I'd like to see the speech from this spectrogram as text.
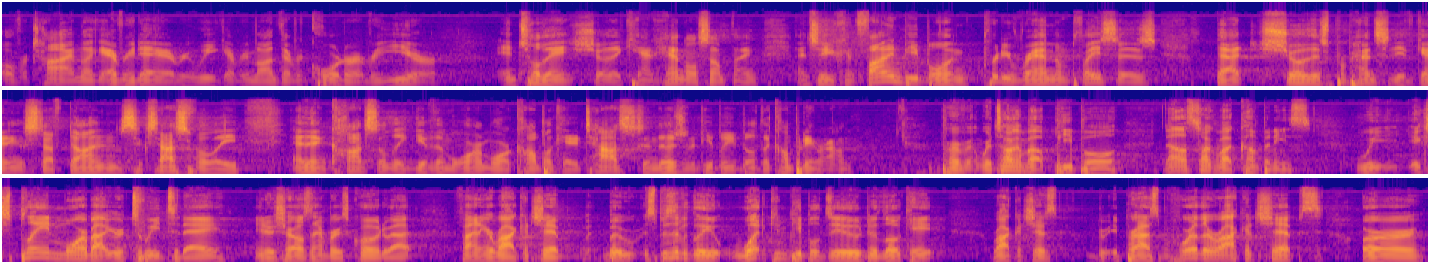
over time, like every day, every week, every month, every quarter, every year, until they show they can't handle something. And so you can find people in pretty random places that show this propensity of getting stuff done successfully and then constantly give them more and more complicated tasks and those are the people you build the company around Perfect. We're talking about people. Now let's talk about companies. We explain more about your tweet today. You know, Sheryl Sandberg's quote about finding a rocket ship, but specifically, what can people do to locate rocket ships, perhaps before they're rocket ships, or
